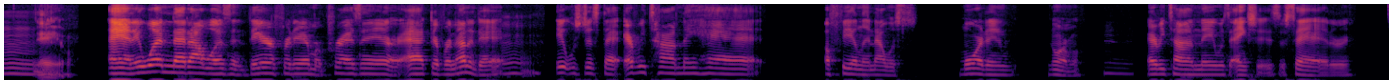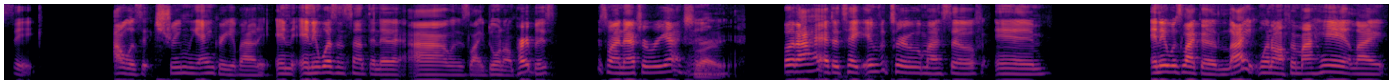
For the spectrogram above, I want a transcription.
Mm. Damn. And it wasn't that I wasn't there for them or present or active or none of that. Mm. It was just that every time they had a feeling that was more than normal, Mm. every time they was anxious or sad or sick, I was extremely angry about it. And and it wasn't something that I was like doing on purpose. It's my natural reaction. Right. But I had to take inventory with myself and and it was like a light went off in my head like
